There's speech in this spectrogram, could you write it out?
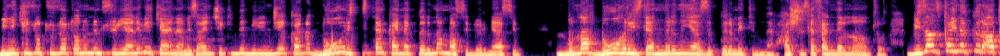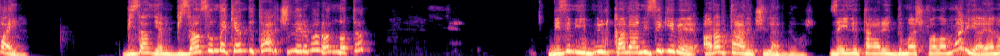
1234 Anonim Süryani ve Hikayenamesi aynı şekilde birinci el kaynak. Doğu Hristiyan kaynaklarından bahsediyorum Yasin. Bunlar Doğu Hristiyanlarının yazdıkları metinler. Haçlı Seferlerin anlatıyor. Bizans kaynakları apayrı. Bizans yani Bizans'ın da kendi tarihçileri var anlatan. Bizim İbnül Kalanisi gibi Arap tarihçiler de var. Zeyli Tarihi Dımaşk falan var ya yani.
